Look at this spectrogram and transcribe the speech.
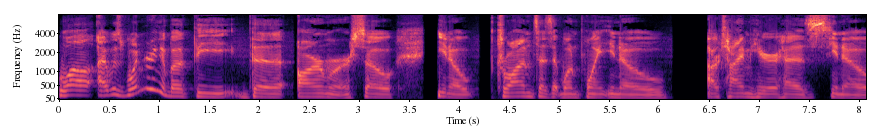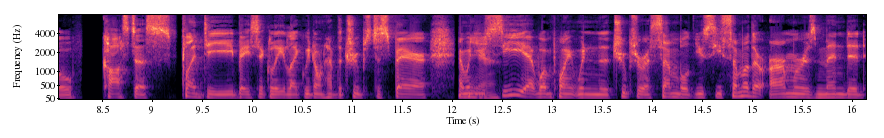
Well, I was wondering about the the armor. So, you know, Thrawn says at one point, you know, our time here has, you know, cost us plenty basically like we don't have the troops to spare. And when you see at one point when the troops are assembled, you see some of their armor is mended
